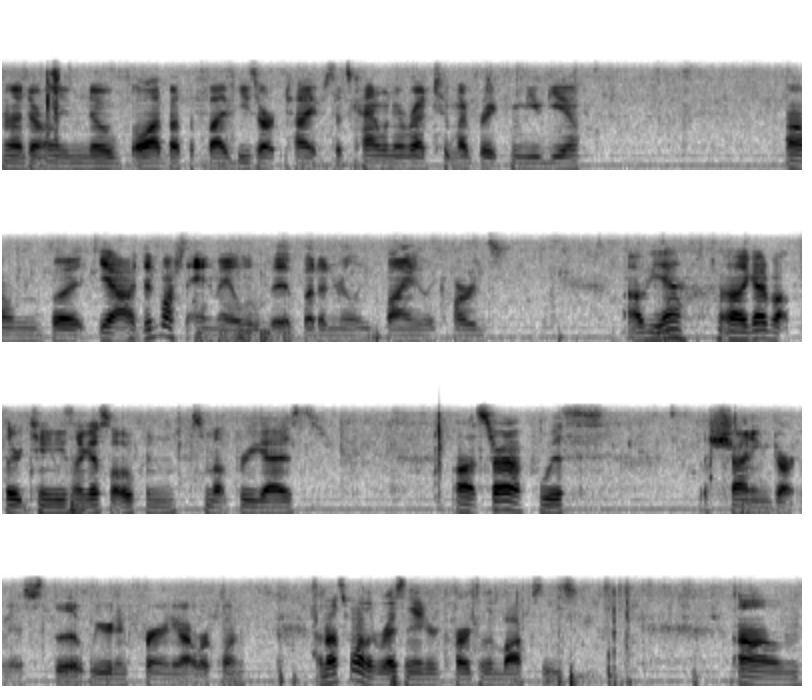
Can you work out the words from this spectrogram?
I don't really know a lot about the 5Ds archetypes. That's kind of whenever I took my break from Yu-Gi-Oh! Um, but yeah, I did watch the anime a little bit, but I didn't really buy any of the cards. Uh, yeah, uh, I got about 13 of these. I guess I'll open some up for you guys. Uh, let's start off with the Shining Darkness, the weird Inferno artwork one. And that's one of the Resonator cards in the boxes. Um,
